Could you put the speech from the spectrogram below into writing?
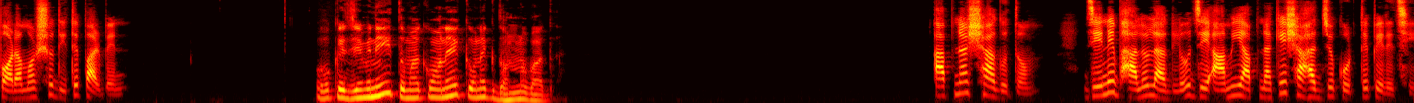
পরামর্শ দিতে পারবেন। ওকে জিমিনি তোমাকে অনেক অনেক ধন্যবাদ। আপনার স্বাগতম। জেনে ভালো লাগল যে আমি আপনাকে সাহায্য করতে পেরেছি।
